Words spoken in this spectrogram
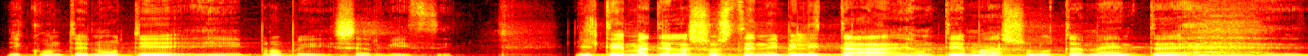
di contenuti i propri servizi. Il tema della sostenibilità è un tema assolutamente eh,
